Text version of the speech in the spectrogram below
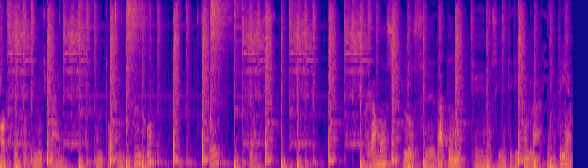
offset of dimension line punto 25 hagamos los eh, datum que nos identifiquen la geometría.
